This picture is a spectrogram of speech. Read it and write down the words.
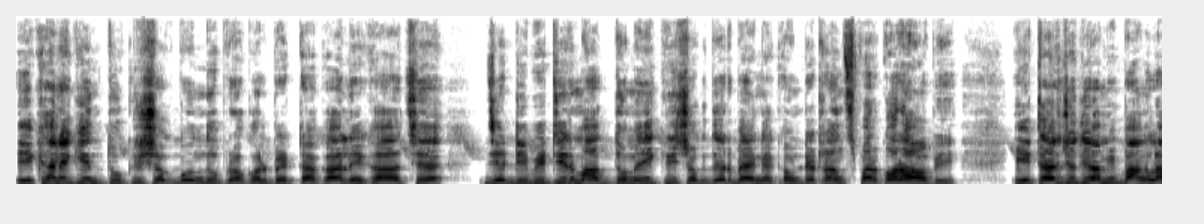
এখানে কিন্তু কৃষক বন্ধু প্রকল্পের টাকা লেখা আছে, যে ডিবিটির মাধ্যমেই কৃষকদের ব্যাঙ্ক অ্যাকাউন্টে ট্রান্সফার করা হবে। এটার যদি আমি বাংলা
